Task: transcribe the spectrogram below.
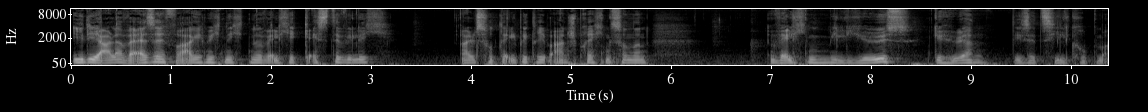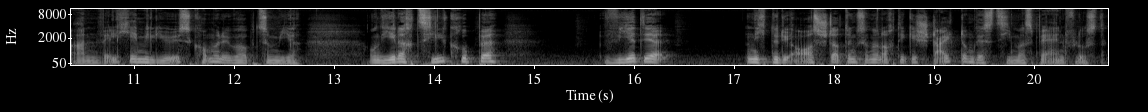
idealerweise frage ich mich nicht nur, welche Gäste will ich als Hotelbetrieb ansprechen, sondern welchen Milieus gehören diese Zielgruppen an? Welche Milieus kommen überhaupt zu mir? Und je nach Zielgruppe wird ja nicht nur die Ausstattung, sondern auch die Gestaltung des Zimmers beeinflusst.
